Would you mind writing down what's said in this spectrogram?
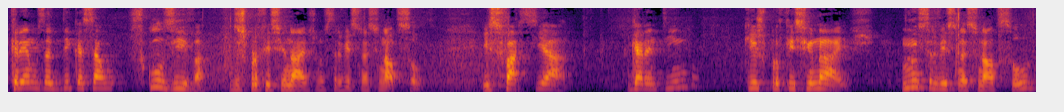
queremos a dedicação exclusiva dos profissionais no Serviço Nacional de Saúde. Isso far-se-á garantindo que os profissionais no Serviço Nacional de Saúde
